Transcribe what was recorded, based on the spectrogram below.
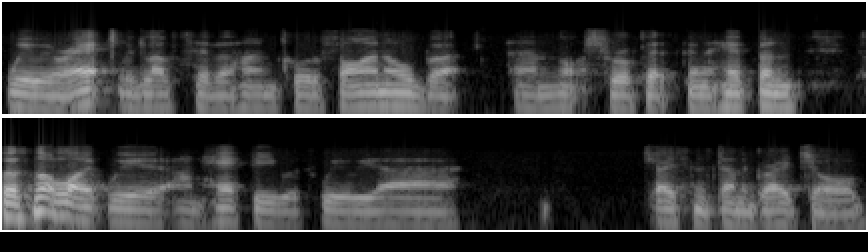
where we're at. We'd love to have a home quarter final, but I'm not sure if that's going to happen. So it's not like we're unhappy with where we are. Jason's done a great job.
